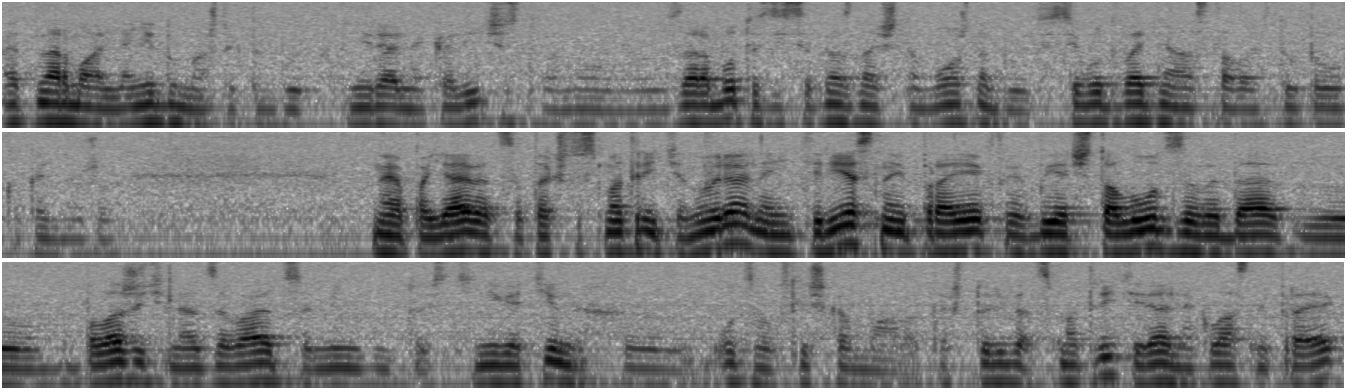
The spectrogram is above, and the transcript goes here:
Это нормально. Я не думаю, что это будет нереальное количество, но заработать здесь однозначно можно будет. Всего два дня осталось до того, как они уже э, появятся. Так что смотрите, ну реально интересный проект, как бы я читал отзывы, да, э, положительно отзываются, то есть негативных э, отзывов слишком мало. Так что, ребят, смотрите, реально классный проект.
